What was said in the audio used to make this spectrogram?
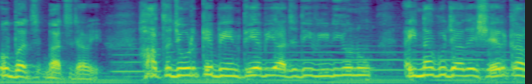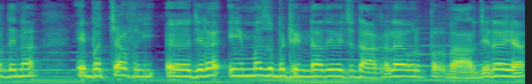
ਉਹ ਬਚ ਬਚ ਜਾਵੇ। ਹੱਥ ਜੋੜ ਕੇ ਬੇਨਤੀ ਹੈ ਵੀ ਅੱਜ ਦੀ ਵੀਡੀਓ ਨੂੰ ਇੰਨਾ ਕੁ ਜ਼ਿਆਦਾ ਸ਼ੇਅਰ ਕਰ ਦੇਣਾ। ਇਹ ਬੱਚਾ ਫਰੀ ਜਿਹੜਾ ਏਮਜ਼ ਬਠਿੰਡਾ ਦੇ ਵਿੱਚ ਦਾਖਲ ਹੈ ਔਰ ਪਰਿਵਾਰ ਜਿਹੜਾ ਆ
